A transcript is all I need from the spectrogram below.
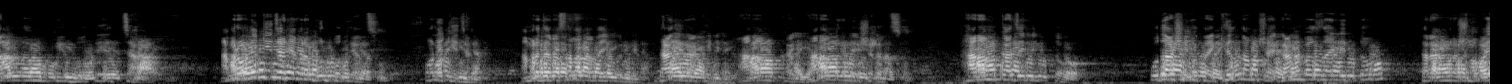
আল্লাহমুখী হতে চায়। আমরা অনেকেই জানি আমরা ভুল পথে আছি। অনেকেই জানি। আমরা যারা সালাত আদায় করি না দাঁড়িয়ে রাখি না, হারাম খাই, হারাম রিলেশন আছে, হারাম কাজে লিপ্ত, উদাসীনতায়, খেলতামশায়, গান বাজনায় লিপ্ত, তারা আমরা সবাই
